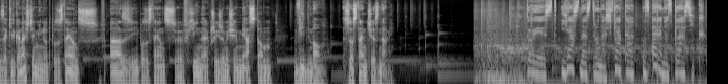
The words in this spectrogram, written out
Za kilkanaście minut, pozostając w Azji, pozostając w Chinach, przyjrzymy się miastom widmom. Zostańcie z nami. To jest jasna strona świata w RMS Classic.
